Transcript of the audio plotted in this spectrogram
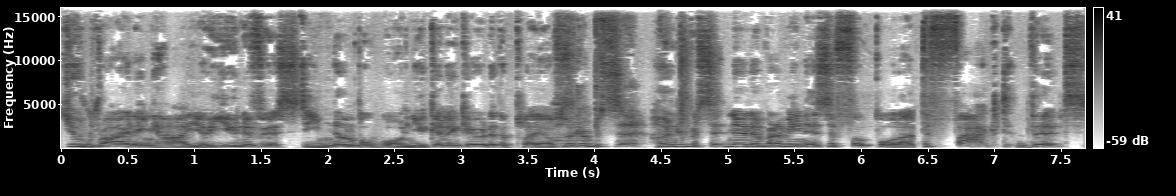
You're riding high. You're university number one. You're going to go to the playoffs. 100%. Hundred percent. No, no, but I mean, as a footballer, the fact that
